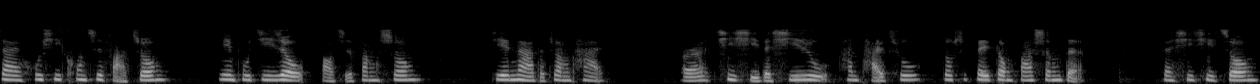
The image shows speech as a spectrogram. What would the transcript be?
在呼吸控制法中，面部肌肉保持放松、接纳的状态，而气息的吸入和排出都是被动发生的。在吸气中，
